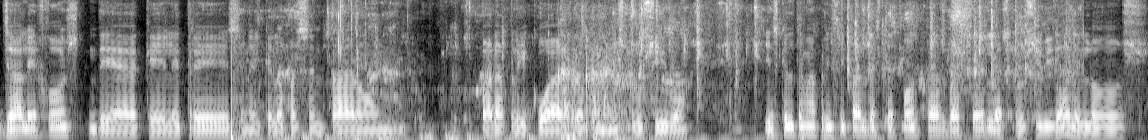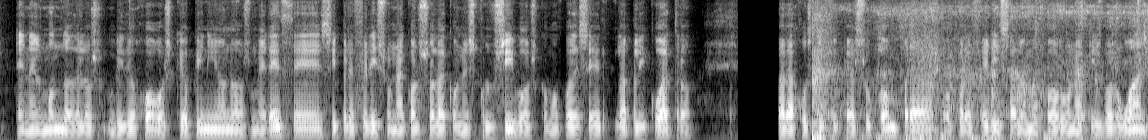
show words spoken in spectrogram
Ya lejos de aquel E3 en el que lo presentaron para Play 4 como un exclusivo. Y es que el tema principal de este podcast va a ser la exclusividad de los, en el mundo de los videojuegos. ¿Qué opinión os merece? Si preferís una consola con exclusivos, como puede ser la Play 4, para justificar su compra, o preferís a lo mejor una Xbox One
